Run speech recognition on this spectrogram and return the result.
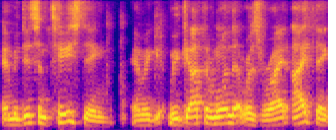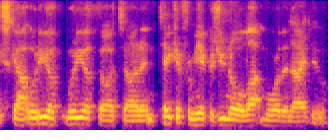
and we did some tasting, and we we got the one that was right. I think, Scott. What are your what are your thoughts on it? And take it from here because you know a lot more than I do.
